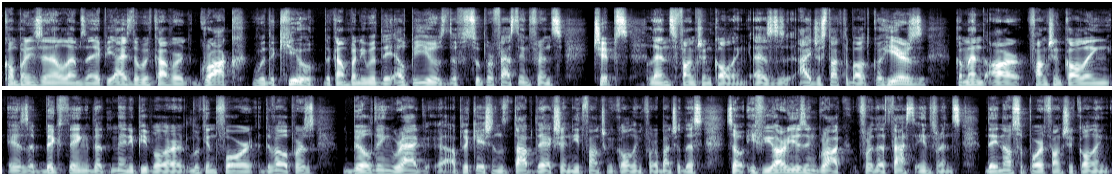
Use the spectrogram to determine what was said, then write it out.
companies and LMs and APIs that we covered Groq with the Q, the company with the LPUs, the super fast inference chips, lens function calling. As I just talked about, Cohere's Command R function calling is a big thing that many people are looking for. Developers building RAG applications top, they actually need function calling for a bunch of this. So if you are using Groq for that fast inference, they now support function calling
